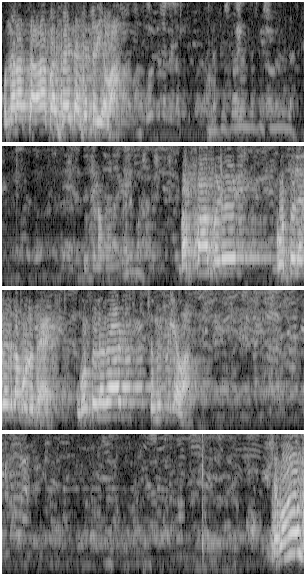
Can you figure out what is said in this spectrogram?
कुणाला चाळा बसवायचा असेल तर यावा। बाप्पा बडे गोटू लगडला बोलत आहेत. गोटू लगड तुम्ही घ्यावा शबास!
